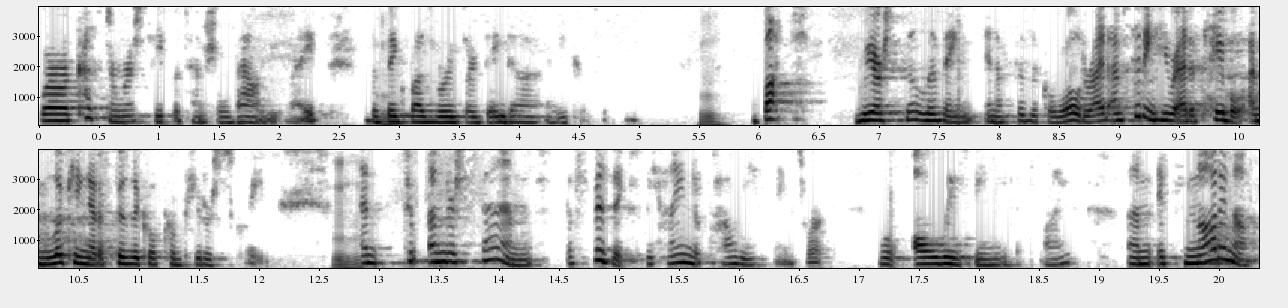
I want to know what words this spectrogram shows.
where our customers see potential value, right? The mm. big buzzwords are data and ecosystems. Mm. But we are still living in a physical world, right? I'm sitting here at a table. I'm looking at a physical computer screen. Mm-hmm. And to understand the physics behind of how these things work will always be needed, right? Um, it's not enough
